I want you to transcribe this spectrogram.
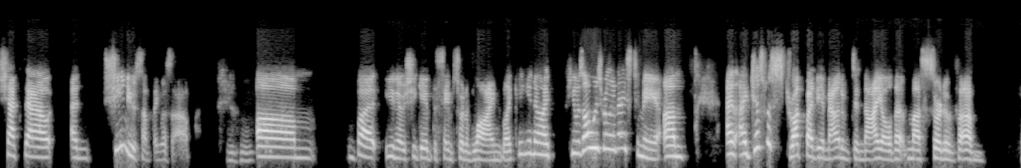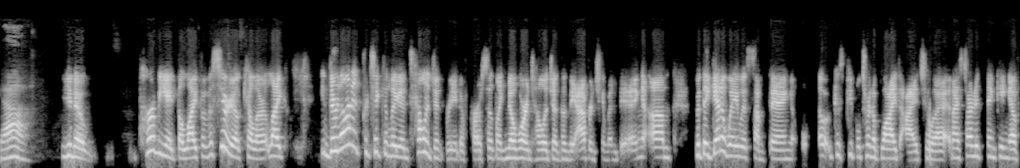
checked out and she knew something was up. Mm-hmm. Um, but, you know, she gave the same sort of line like, you know, I, he was always really nice to me. Um, and I just was struck by the amount of denial that must sort of um, yeah. you know permeate the life of a serial killer. Like they're not a particularly intelligent breed of person like no more intelligent than the average human being um, but they get away with something because uh, people turn a blind eye to it. And i started thinking of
